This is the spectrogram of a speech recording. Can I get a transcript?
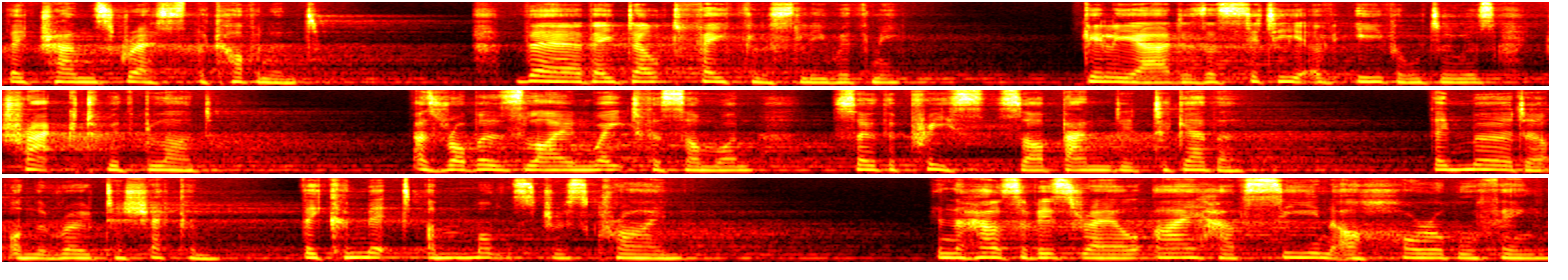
they transgressed the covenant. There they dealt faithlessly with me Gilead is a city of evildoers, tracked with blood. As robbers lie in wait for someone, so the priests are banded together. They murder on the road to Shechem. They commit a monstrous crime. In the house of Israel, I have seen a horrible thing.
